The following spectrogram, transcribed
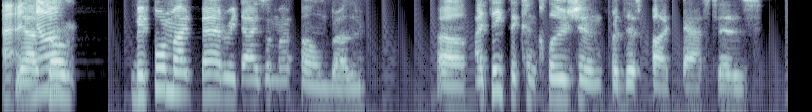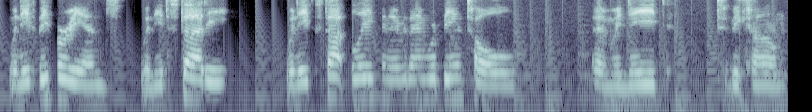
Uh, Yeah. no, So before my battery dies on my phone, brother, uh, I think the conclusion for this podcast is we need to be Bereans. We need to study. We need to stop believing everything we're being told, and we need to become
